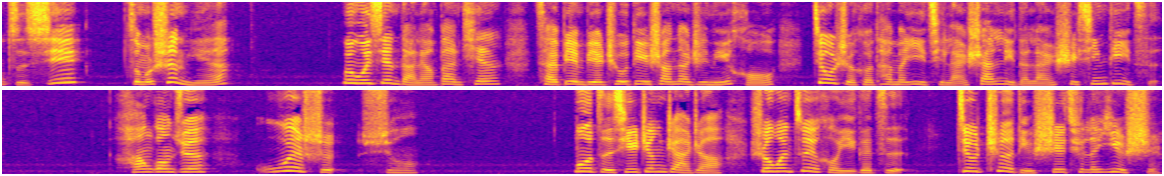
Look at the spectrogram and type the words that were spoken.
子熙，怎么是你？魏无羡打量半天，才辨别出地上那只猕猴就是和他们一起来山里的蓝氏新弟子。韩光君，魏师兄。木子熙挣扎着说完最后一个字，就彻底失去了意识。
